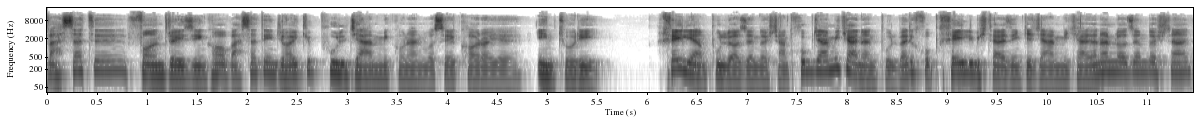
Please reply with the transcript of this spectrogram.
وسط fundraising ها وسط این جاهایی که پول جمع می‌کنن واسه کارای اینطوری. خیلی هم پول لازم داشتن. خوب جمع می‌کردن پول ولی خب خیلی بیشتر از این که جمع می‌کردن هم لازم داشتن.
